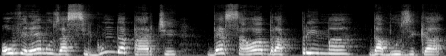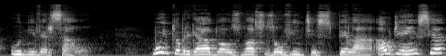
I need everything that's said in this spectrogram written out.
ouviremos a segunda parte dessa obra-prima da música universal. Muito obrigado aos nossos ouvintes pela audiência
